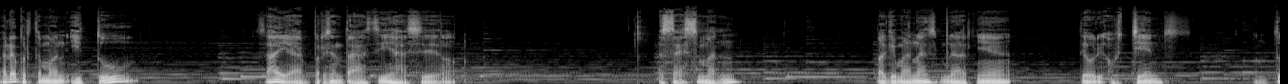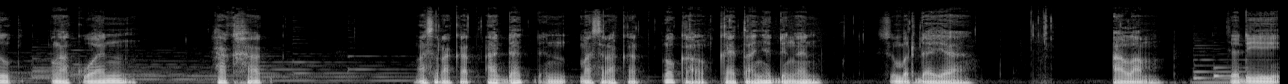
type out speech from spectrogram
Pada pertemuan itu, saya presentasi hasil assessment bagaimana sebenarnya teori of change untuk pengakuan hak-hak masyarakat adat dan masyarakat lokal kaitannya dengan sumber daya alam. Jadi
